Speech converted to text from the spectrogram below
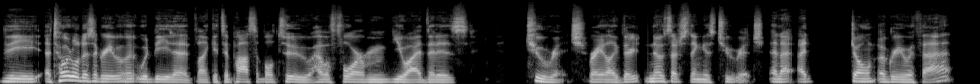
the a total disagreement would be that like it's impossible to have a form UI that is too rich, right? Like there's no such thing as too rich, and I, I don't agree with that.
